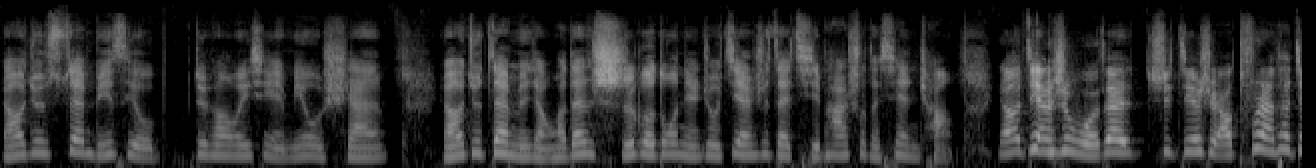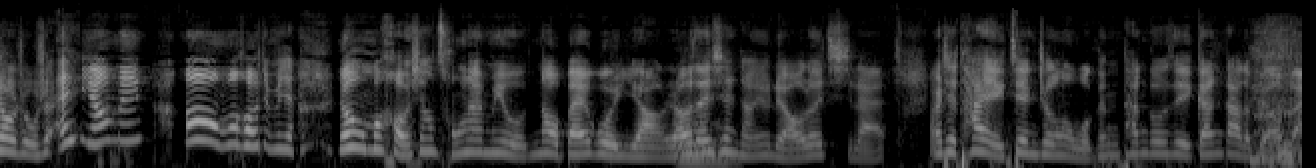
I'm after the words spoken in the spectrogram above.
然后就虽然彼此有对方微信也没有删，然后就再没讲话。但是时隔多年之后，竟然是在奇葩说的现场，然后竟然是我在去接水，然后突然他叫住我说：“哎，杨梅啊，我们好久没见。”然后我们好像从来没有闹掰过一样，然后在现场又聊了起来，而且他也见证了我跟 Tango Z 尴尬的表白。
